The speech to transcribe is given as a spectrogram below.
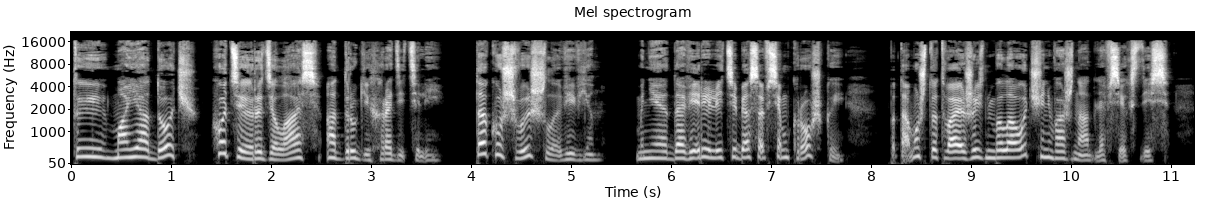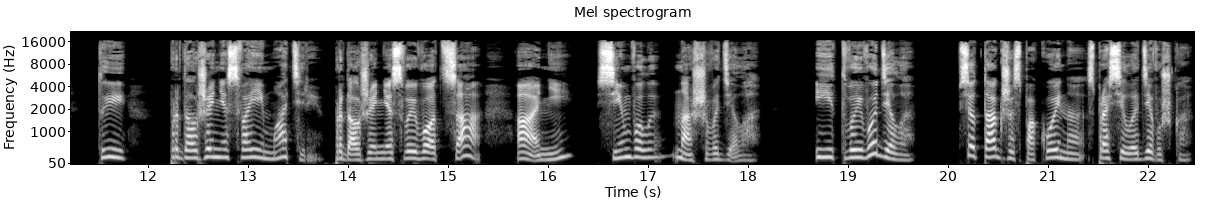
«Ты моя дочь, хоть и родилась от других родителей. Так уж вышло, Вивьен. Мне доверили тебя совсем крошкой, потому что твоя жизнь была очень важна для всех здесь. Ты — продолжение своей матери, продолжение своего отца, а они — символы нашего дела. И твоего дела?» Все так же спокойно спросила девушка.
